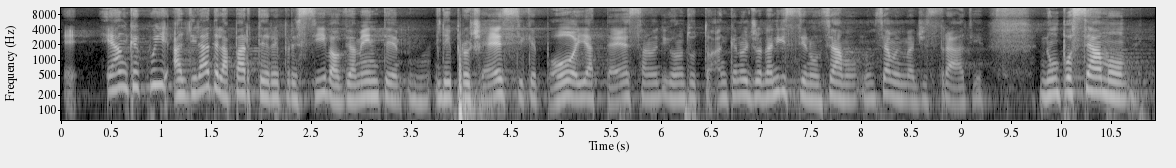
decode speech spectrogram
E, anche qui, al di là della parte repressiva, ovviamente dei processi che poi attestano dicono tutto, anche noi giornalisti non siamo, non siamo i magistrati, non possiamo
